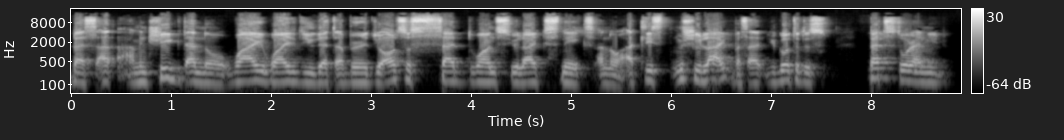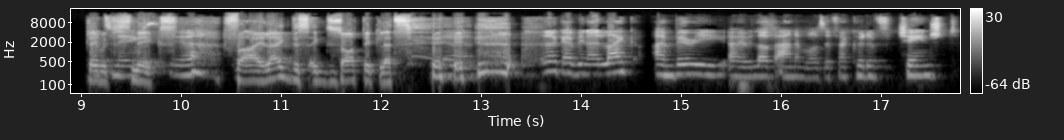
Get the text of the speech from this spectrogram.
بس I, I'm intrigued انه why why did you get a bird you also said once you like snakes انه at least مش you like but you go to this pet store and you play with snakes, Yeah. So I like this exotic let's say Look, I mean, I like, I'm very, I love animals. If I could have changed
